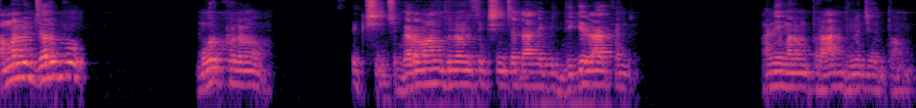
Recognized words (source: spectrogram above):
అమలు జరుపు. మూర్ఖులను శిక్షించు గర్వాంధులను శిక్షించడానికి దిగిరా తండ్రి. అని మనం ప్రార్థన చేద్దాం.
